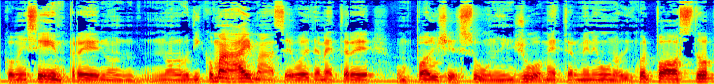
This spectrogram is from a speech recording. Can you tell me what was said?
come sempre non, non lo dico mai, ma se volete mettere un pollice in su, uno in giù o mettermene uno in quel posto,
